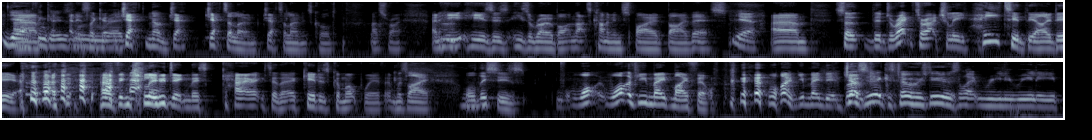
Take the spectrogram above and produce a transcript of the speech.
Yeah, I Um, think it is And it's like a jet no jet jet alone jet alone it's called. That's right. And he he is, is he's a robot, and that's kind of inspired by this. Yeah. Um, so the director actually hated the idea of including this character that a kid has come up with, and was like, "Well, this is what what have you made my film? Why have you made it a joke?" Because Toho Studios like really, really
